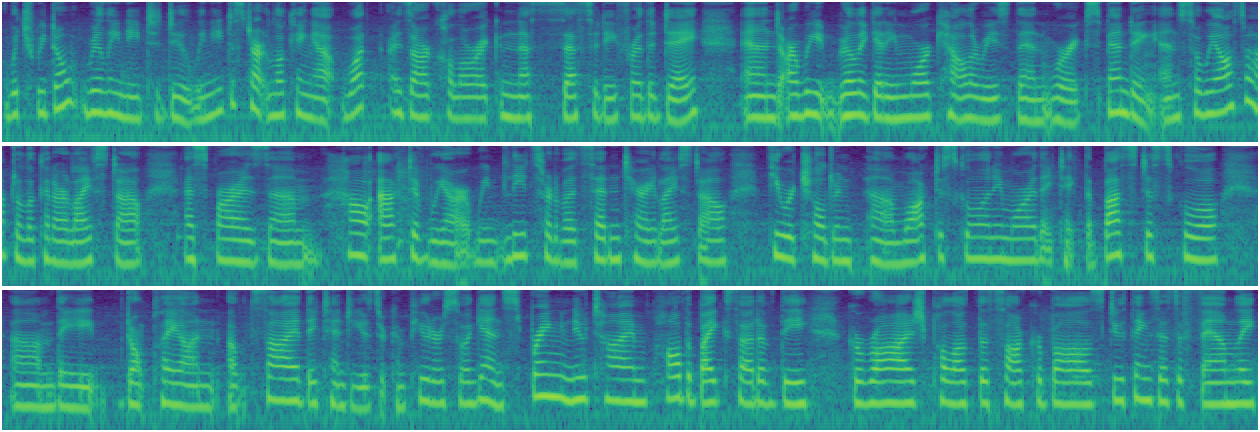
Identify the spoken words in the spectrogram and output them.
which we don't really need to do. We need to start looking at what is our caloric necessity for the day, and are we really getting more calories than we're expending? And so we also have to look at our lifestyle as far as um, how active we are. We lead sort of a sedentary lifestyle. Fewer children um, walk to school anymore. They take the bus to school. Um, they don't play on outside. They tend to use their computers. So again, spring, new time, haul the bikes out of the garage, pull out the soccer balls, do things as a family.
